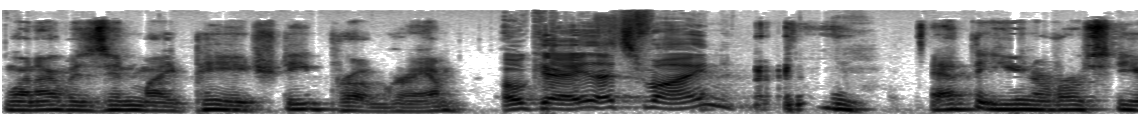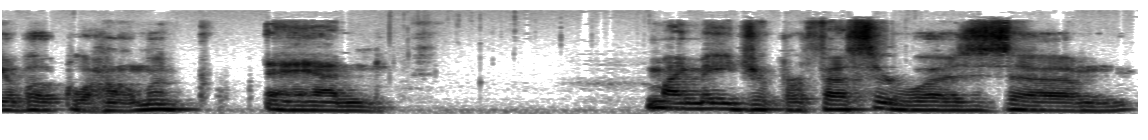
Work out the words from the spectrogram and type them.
when I was in my PhD program. Okay, that's fine. At the University of Oklahoma. And my major professor was um,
